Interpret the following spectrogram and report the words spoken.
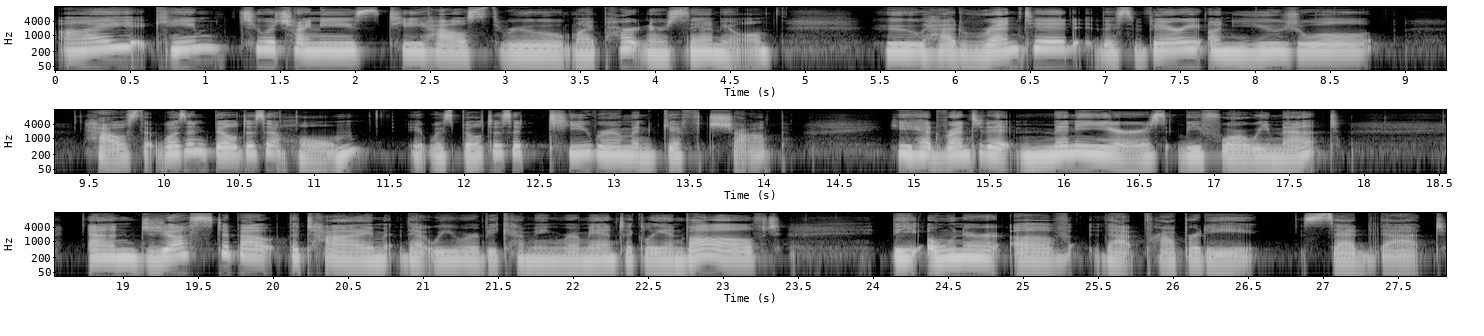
I came to a Chinese tea house through my partner, Samuel, who had rented this very unusual house that wasn't built as a home. It was built as a tea room and gift shop. He had rented it many years before we met. And just about the time that we were becoming romantically involved, the owner of that property said that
